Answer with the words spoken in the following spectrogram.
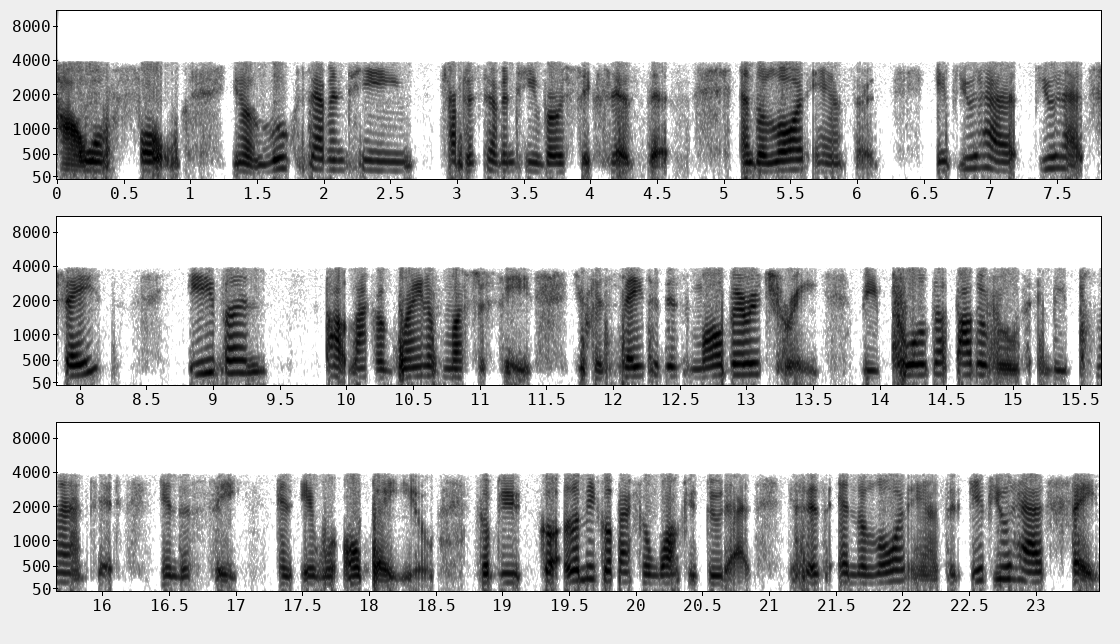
powerful. You know, Luke 17, chapter 17, verse 6 says this, and the Lord answered, if you had if you had faith, even uh, like a grain of mustard seed, you can say to this mulberry tree, be pulled up by the roots and be planted in the sea and it will obey you. So you go, let me go back and walk you through that. It says, and the Lord answered, if you had faith,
